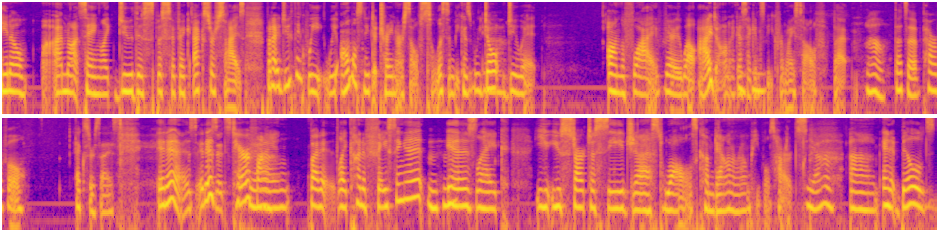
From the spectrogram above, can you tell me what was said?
you know i'm not saying like do this specific exercise but i do think we we almost need to train ourselves to listen because we don't do it on the fly very well. I don't. I guess i can mm-hmm. speak for myself but Wow, that's a powerful exercise. It is. It is. It's terrifying, but it like kind of facing it is like you you start to see just walls come down around people's hearts. Yeah. Um, and it builds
